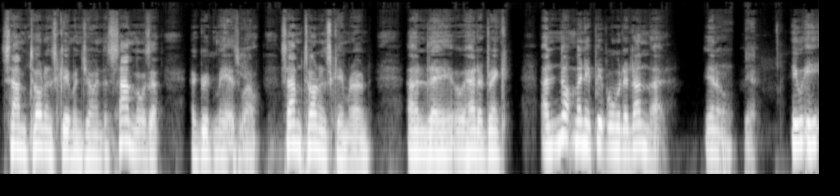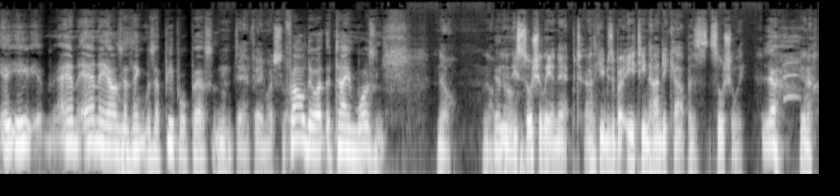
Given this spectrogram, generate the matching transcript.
Sam Torrance came and joined us. Sam was a, a good mate as well. Sam Torrance came round, and uh, we had a drink, and not many people would have done that. You know, Yeah. He, he, he, Ernie I think, was a people person. Mm, yeah, very much so. Faldo at the time wasn't. No. No. You know. He's socially inept. I think he was about 18 handicap as socially, Yeah, you know.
